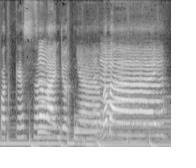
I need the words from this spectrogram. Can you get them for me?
podcast selanjutnya. bye bye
